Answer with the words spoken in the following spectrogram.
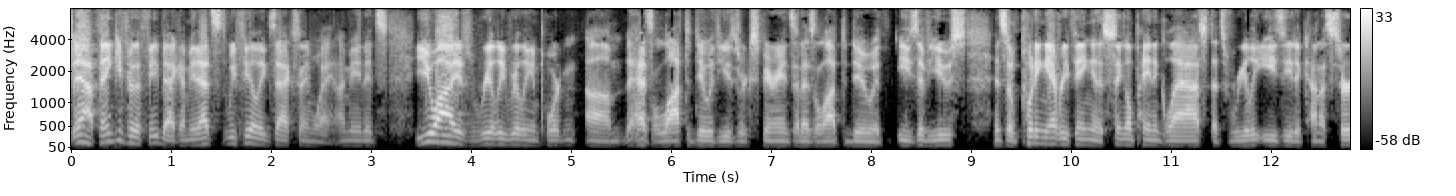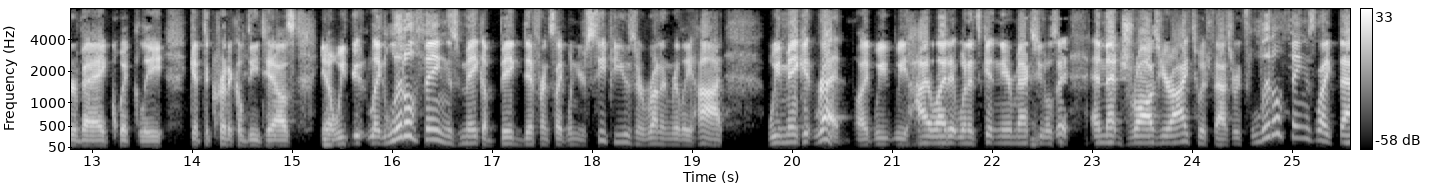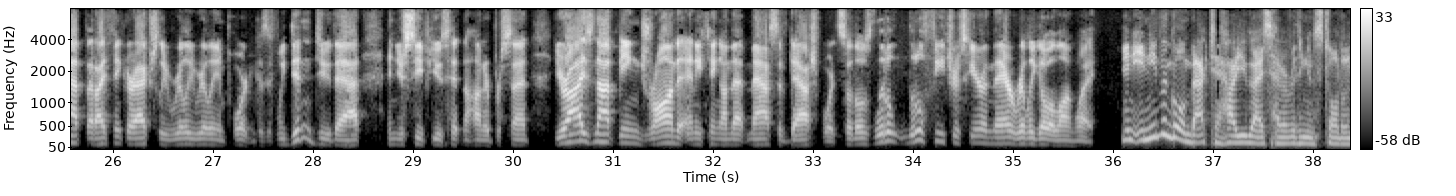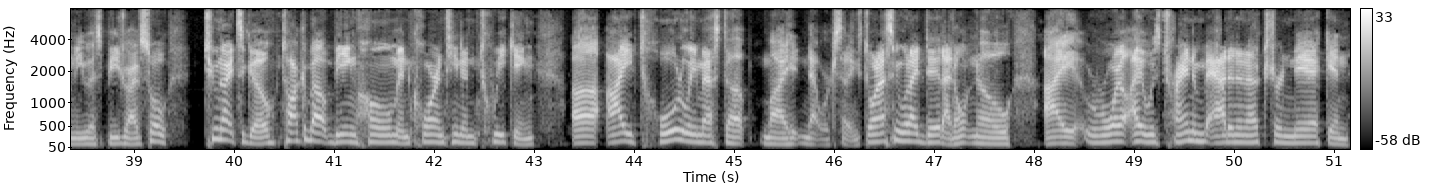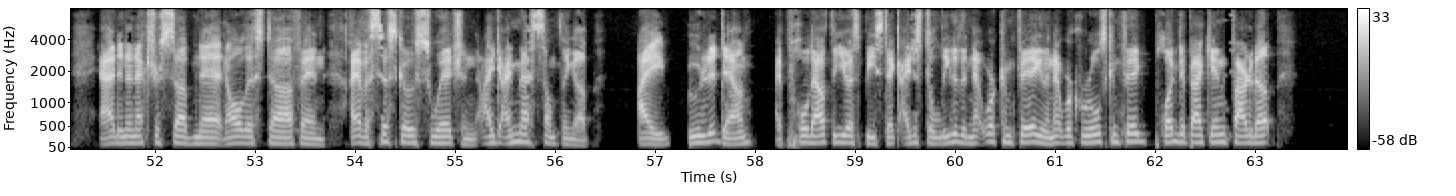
Yeah, thank you for the feedback. I mean, that's we feel the exact same way. I mean, it's UI is really, really important. Um, it has a lot to do with user experience. It has a lot to do with ease of use, and so putting everything in a single pane of glass that's really easy to kind of survey quickly, get the critical details. You know, we do like little things make a big difference. Like when your CPUs are running really hot, we make it red. Like we we highlight it when it's getting near max utilization, and that draws your eye to it faster. It's little things like that that I think are actually really really important because if we didn't do that and your CPU's hitting 100, percent your eyes not being drawn to anything on that massive dashboard. So those little little features here and there really go a long way. And, and, even going back to how you guys have everything installed on a USB drive. So two nights ago, talk about being home and quarantine and tweaking. Uh, I totally messed up my network settings. Don't ask me what I did. I don't know. I royal. I was trying to add in an extra NIC and add in an extra subnet and all this stuff. And I have a Cisco switch, and I, I messed something up. I booted it down. I pulled out the USB stick. I just deleted the network config and the network rules config, plugged it back in, fired it up,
